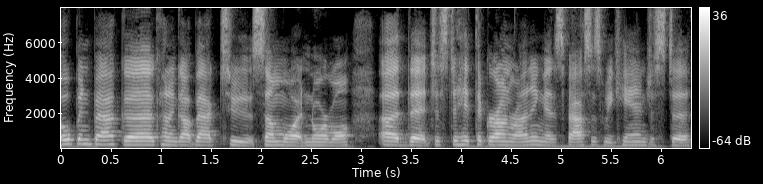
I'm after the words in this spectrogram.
opened back up, kind of got back to somewhat normal. Uh, that just to hit the ground running as fast as we can, just to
